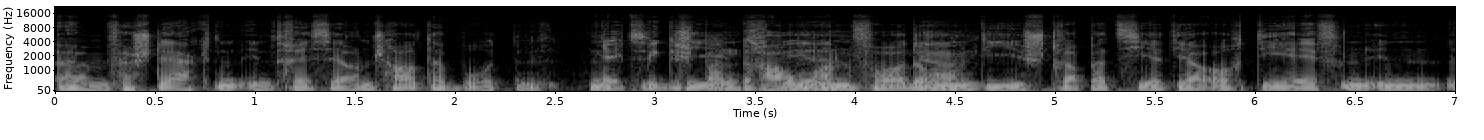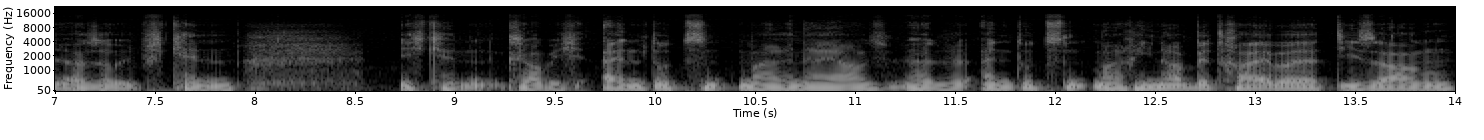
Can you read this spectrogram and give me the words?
ähm, verstärkten Interesse an Charterbooten. Ja, ich bin die gespannt. Raumanforderung, Ja. die strapaziert ja auch die Häfen in, also ich kenne ich kenne, glaube ich, ein Dutzend Marina, ja, also ein Dutzend Marina-Betreiber, die sagen,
